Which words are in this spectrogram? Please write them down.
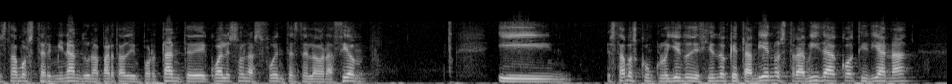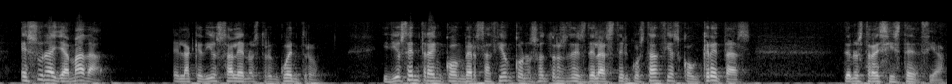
estamos terminando un apartado importante de cuáles son las fuentes de la oración y estamos concluyendo diciendo que también nuestra vida cotidiana es una llamada en la que Dios sale a nuestro encuentro y Dios entra en conversación con nosotros desde las circunstancias concretas de nuestra existencia.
